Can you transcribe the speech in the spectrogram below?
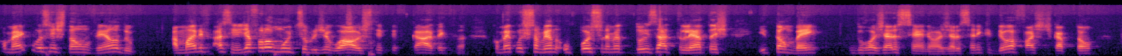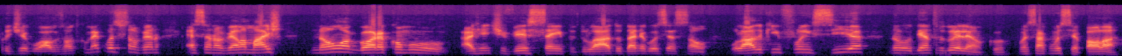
Como é que vocês estão vendo a manif... Assim, já falou muito sobre o Diego Alves, tem que ficar, tem que... Como é que vocês estão vendo o posicionamento dos atletas e também do Rogério Senna? O Rogério Senna que deu a faixa de capitão para o Diego Alves ontem. Como é que vocês estão vendo essa novela, mas não agora como a gente vê sempre, do lado da negociação, o lado que influencia no, dentro do elenco. Vou começar com você, Paula.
